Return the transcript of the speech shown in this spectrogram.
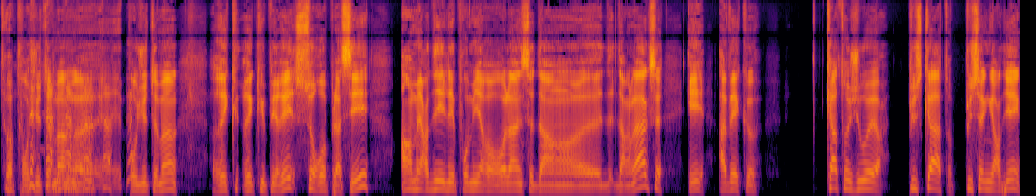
Tu vois, pour justement, euh, pour justement récu- récupérer, se replacer, emmerder les premières relances dans, euh, dans l'axe et avec quatre joueurs, plus quatre, plus un gardien,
